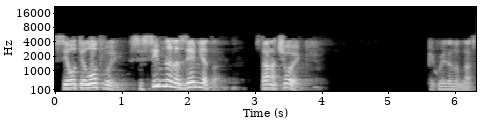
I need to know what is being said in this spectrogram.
се отелотвори, се симна на земјата, стана човек, како еден од нас.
